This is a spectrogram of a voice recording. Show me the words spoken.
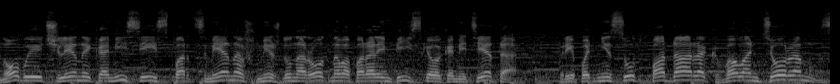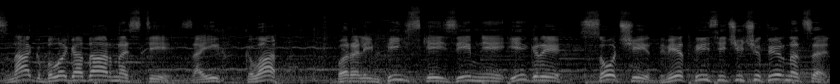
новые члены комиссии спортсменов Международного паралимпийского комитета преподнесут подарок волонтерам в знак благодарности за их вклад в Паралимпийские зимние игры Сочи 2014.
